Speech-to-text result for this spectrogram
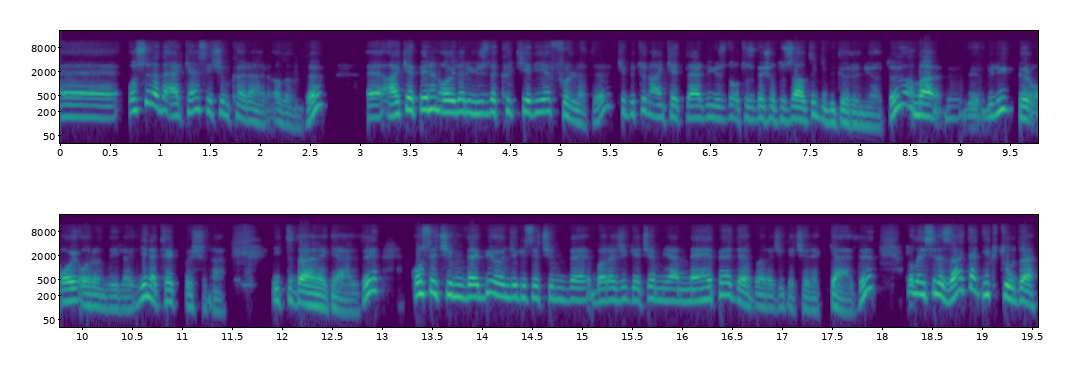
E, o sırada erken seçim kararı alındı. Ee, AKP'nin oyları yüzde 47'ye fırladı ki bütün anketlerde yüzde 35-36 gibi görünüyordu ama büyük bir oy oranıyla yine tek başına iktidara geldi. O seçimde bir önceki seçimde barajı geçemeyen MHP de barajı geçerek geldi. Dolayısıyla zaten ilk turda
